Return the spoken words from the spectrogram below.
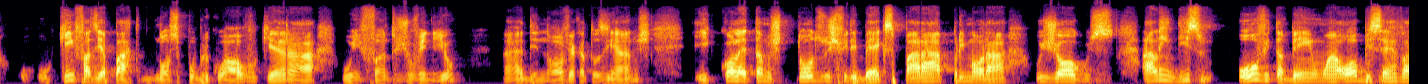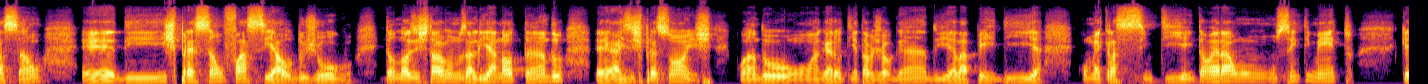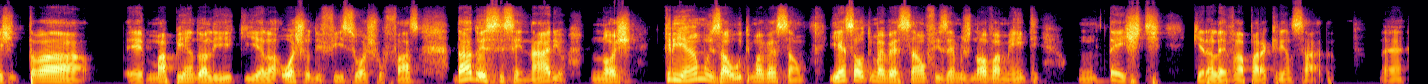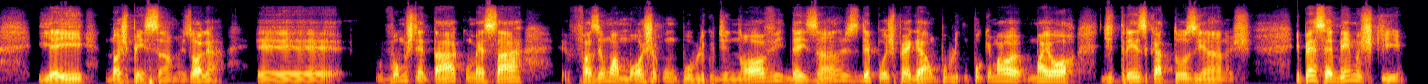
quem fazia parte do nosso público-alvo, que era o infanto juvenil, né, de 9 a 14 anos, e coletamos todos os feedbacks para aprimorar os jogos. Além disso, houve também uma observação é, de expressão facial do jogo. Então, nós estávamos ali anotando é, as expressões. Quando uma garotinha estava jogando e ela perdia, como é que ela se sentia. Então, era um, um sentimento que a gente estava é, mapeando ali que ela ou achou difícil ou achou fácil. Dado esse cenário, nós criamos a última versão. E essa última versão fizemos novamente um teste, que era levar para a criançada. Né? E aí nós pensamos, olha, é, vamos tentar começar fazer uma amostra com um público de 9, 10 anos e depois pegar um público um pouco maior, de 13, 14 anos. E percebemos que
